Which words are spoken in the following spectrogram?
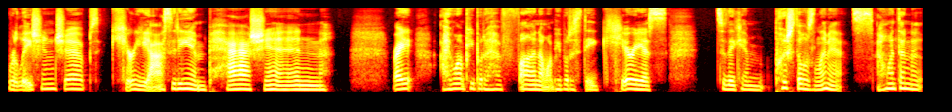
relationships, curiosity, and passion, right? I want people to have fun. I want people to stay curious so they can push those limits. I want them to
